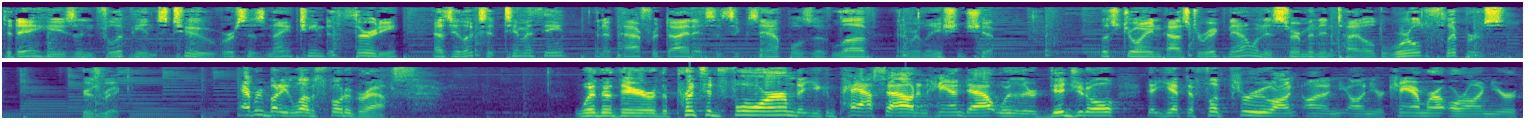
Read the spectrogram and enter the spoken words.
Today he's in Philippians 2 verses 19 to 30 as he looks at Timothy and Epaphroditus as examples of love and relationship. Let's join Pastor Rick now in his sermon entitled World Flippers. Here's Rick. Everybody loves photographs. Whether they're the printed form that you can pass out and hand out, whether they're digital that you have to flip through on, on, on your camera or on your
